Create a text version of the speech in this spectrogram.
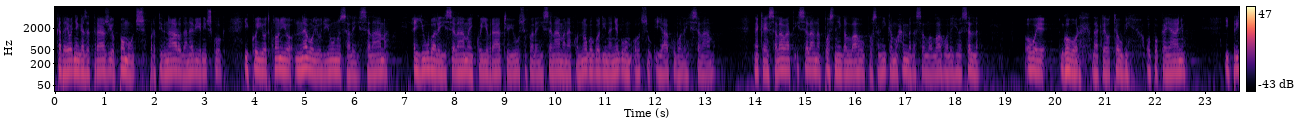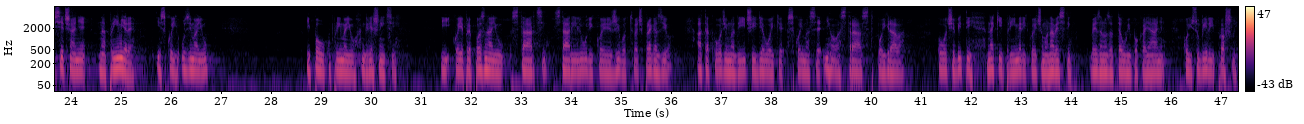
kada je od njega zatražio pomoć protiv naroda nevjerničkog i koji je otklonio nevolju od Junusa a.s. Ejuba a.s. i koji je vratio Jusuf a.s. nakon mnogo godina njegovom ocu Jakubu a.s. Neka je salavat i selam na posljednjeg Allahu poslanika Muhammeda sallallahu alaihi ve sellem. Ovo je govor, dakle, o taubi, o pokajanju i prisjećanje na primjere iz kojih uzimaju i pouku primaju griješnici i koje prepoznaju starci, stari ljudi koje je život već pregazio, a također mladići i djevojke s kojima se njihova strast poigrava. Ovo će biti neki primjeri koje ćemo navesti vezano za teubi pokajanje, koji su bili i prošli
